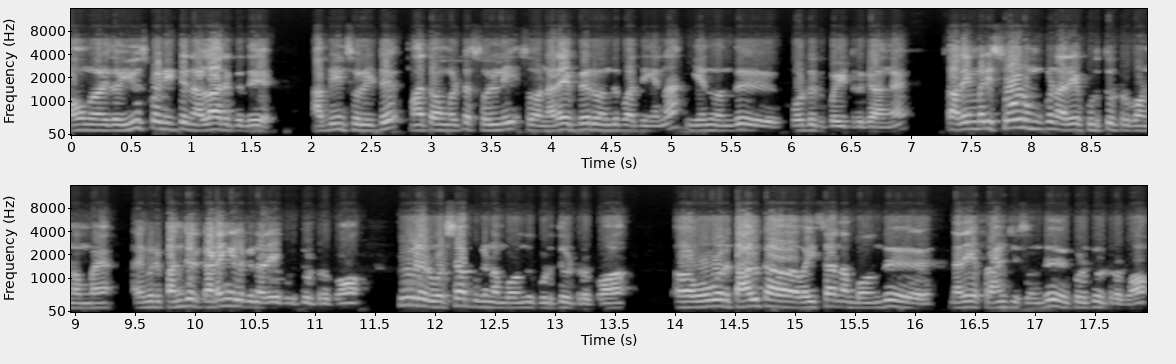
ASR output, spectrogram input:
அவங்க இதை யூஸ் பண்ணிட்டு நல்லா இருக்குது அப்படின்னு சொல்லிட்டு மற்றவங்கள்ட்ட சொல்லி ஸோ நிறைய பேர் வந்து பார்த்தீங்கன்னா இங்கேருந்து வந்து போட்டுட்டு போயிட்டு இருக்காங்க. ஸோ அதே மாதிரி ஷோரூமுக்கும் நிறைய கொடுத்துட்டு இருக்கோம் நம்ம. அதே மாதிரி பஞ்சர் கடைங்களுக்கு நிறைய கொடுத்துட்டு இருக்கோம். டூ வீலர் ஒர்க் ஷாப்புக்கு நம்ம வந்து கொடுத்துட்டு இருக்கோம். ஒவ்வொரு தாலுக்கா வைஸா நம்ம வந்து நிறைய பிரான்ச்சஸ் வந்து கொடுத்துட்டு இருக்கோம்.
